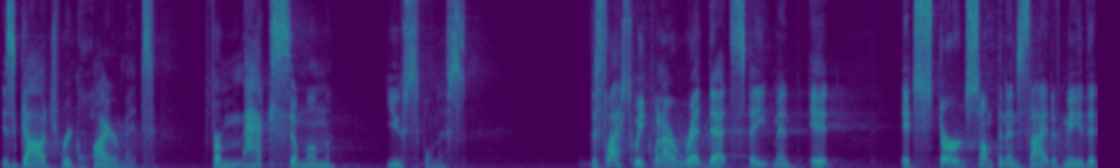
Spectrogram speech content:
is God's requirement for maximum usefulness. This last week, when I read that statement, it, it stirred something inside of me that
